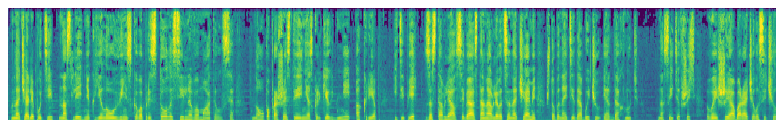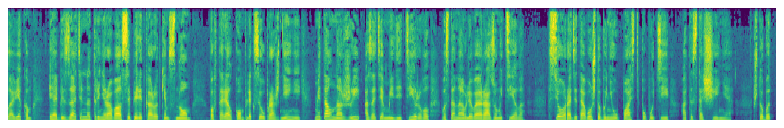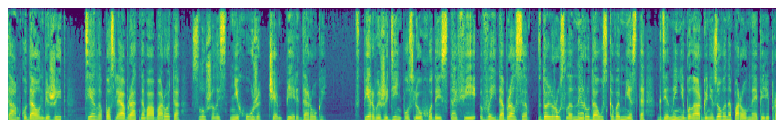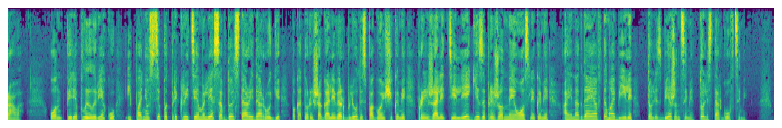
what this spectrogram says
В начале пути наследник Елоувинского престола сильно выматывался, но по прошествии нескольких дней окреп и теперь заставлял себя останавливаться ночами, чтобы найти добычу и отдохнуть. Насытившись, Вэйши оборачивался человеком и обязательно тренировался перед коротким сном – повторял комплексы упражнений, метал ножи, а затем медитировал, восстанавливая разум и тело. Все ради того, чтобы не упасть по пути от истощения. Чтобы там, куда он бежит, тело после обратного оборота слушалось не хуже, чем перед дорогой. В первый же день после ухода из Стафии Вэй добрался вдоль русла Неру до узкого места, где ныне была организована паромная переправа. Он переплыл реку и понесся под прикрытием леса вдоль старой дороги, по которой шагали верблюды с погонщиками, проезжали телеги, запряженные осликами, а иногда и автомобили, то ли с беженцами, то ли с торговцами.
